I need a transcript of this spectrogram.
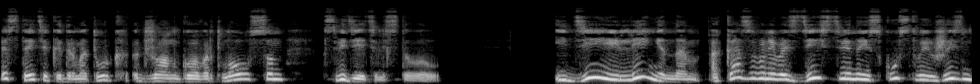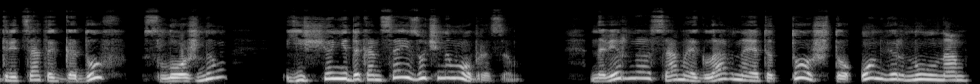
эстетик и драматург Джон Говард Лоусон свидетельствовал. Идеи Ленина оказывали воздействие на искусство и жизнь 30-х годов сложным, еще не до конца изученным образом. Наверное, самое главное — это то, что он вернул нам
